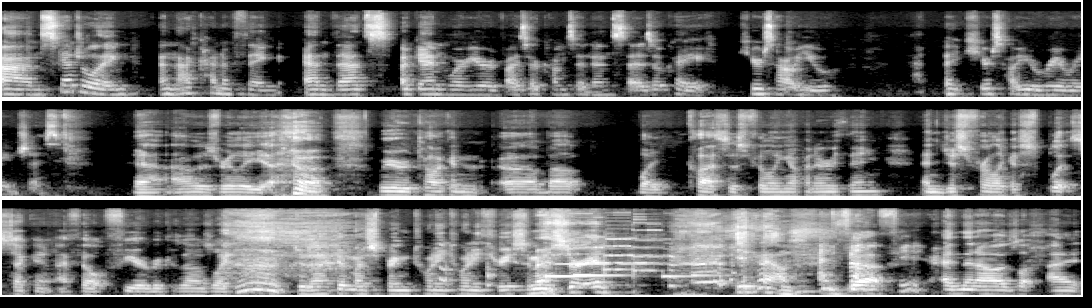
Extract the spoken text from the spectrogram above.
um, scheduling and that kind of thing. And that's again where your advisor comes in and says, "Okay, here's how you, like, here's how you rearrange this." Yeah, I was really. we were talking uh, about like classes filling up and everything, and just for like a split second, I felt fear because I was like, "Did I get my spring 2023 semester in?" yeah, I yeah. fear. And then I was like, I,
